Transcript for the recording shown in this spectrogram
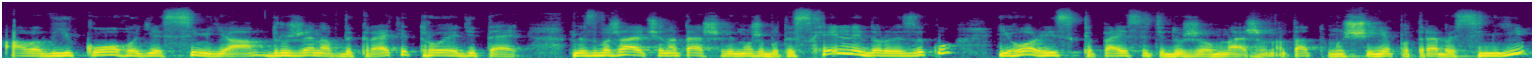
але в якого є сім'я, дружина в декреті, троє дітей. Незважаючи на те, що він може бути схильний до ризику, його risk capacity дуже обмежена, та? тому що є потреби сім'ї,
